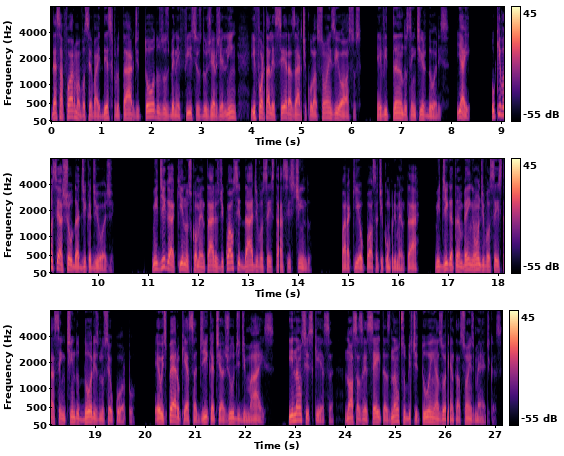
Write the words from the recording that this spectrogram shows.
Dessa forma, você vai desfrutar de todos os benefícios do gergelim e fortalecer as articulações e ossos, evitando sentir dores. E aí, o que você achou da dica de hoje? Me diga aqui nos comentários de qual cidade você está assistindo. Para que eu possa te cumprimentar, me diga também onde você está sentindo dores no seu corpo. Eu espero que essa dica te ajude demais. E não se esqueça, nossas receitas não substituem as orientações médicas.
